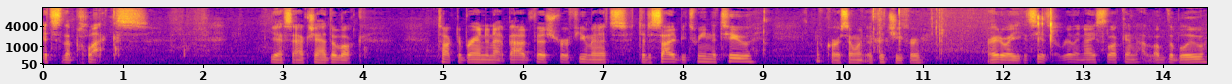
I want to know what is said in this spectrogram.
it's the Plex. Yes, I actually had to look talked to Brandon at Badfish for a few minutes to decide between the two. Of course, I went with the cheaper. Right away, you can see it's a really nice looking. I love the blue.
